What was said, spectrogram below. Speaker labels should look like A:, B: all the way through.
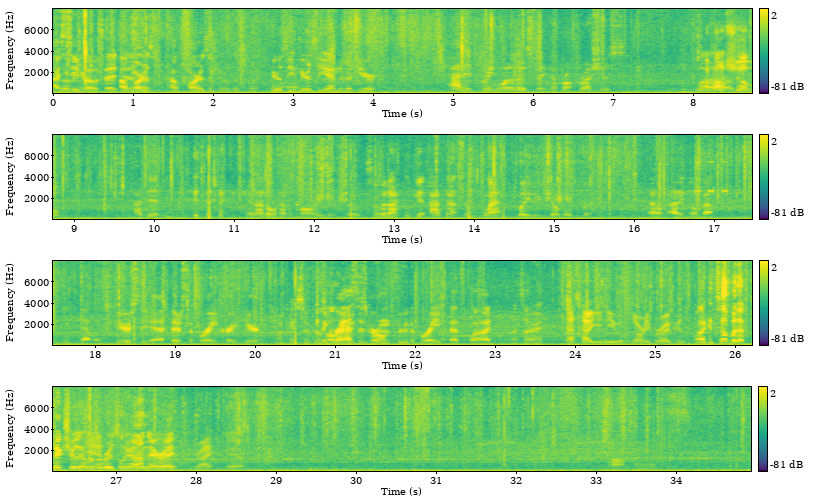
A: I
B: over
A: see
B: here.
A: both edges.
B: How far does how far does it go this way? Here's the here's the end of it here.
C: I didn't bring one of those things. I brought brushes.
D: I brought a shovel.
C: I didn't. and I don't have a car either, so.
B: So-
C: But I can get. I've got some flat bladed shovels, but I don't. I didn't know about that was.
A: Here's the yeah, there's the break right here.
B: Okay, so it goes
A: The
B: all
A: grass
B: the way.
A: is growing through the break. That's why.
B: That's all right.
D: That's how you knew it was already broken.
E: Well, I can tell by that picture that was originally on there, right?
D: Right.
E: Yeah.
C: Oh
